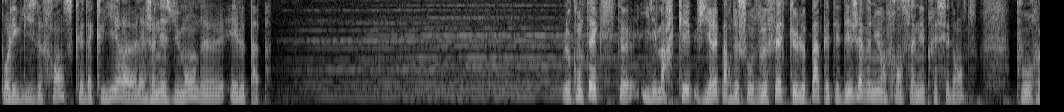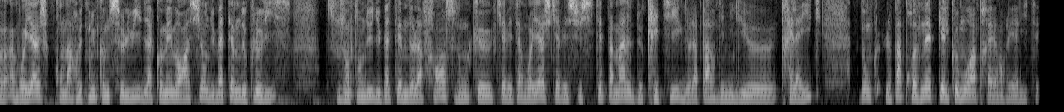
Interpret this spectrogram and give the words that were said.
pour l'Église de France que d'accueillir euh, la jeunesse du monde et le pape. Le contexte, il est marqué, je dirais, par deux choses. Le fait que le pape était déjà venu en France l'année précédente pour euh, un voyage qu'on a retenu comme celui de la commémoration du baptême de Clovis, sous-entendu du baptême de la France, donc euh, qui avait été un voyage qui avait suscité pas mal de critiques de la part des milieux très laïques. Donc le pape revenait quelques mois après en réalité.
